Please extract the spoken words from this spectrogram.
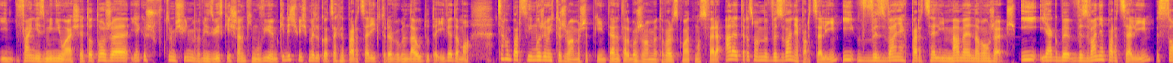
i fajnie zmieniła się, to to, że jak już w którymś filmie pewnie z Wiejskiej Szanki mówiłem, kiedyś mieliśmy tylko cechy parceli, które wyglądały tutaj i wiadomo, cechą parceli może mieć to, że mamy szybki internet albo że mamy towarzyską atmosferę, ale teraz mamy wyzwania parceli i w wyzwaniach parceli mamy nową rzecz. I jakby wyzwania parceli są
